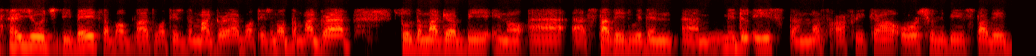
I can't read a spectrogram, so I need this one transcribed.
a huge debate about that. What is the Maghreb? What is not the Maghreb? Should the Maghreb be, you know, uh, uh, studied within um, Middle East and North Africa, or should it be studied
